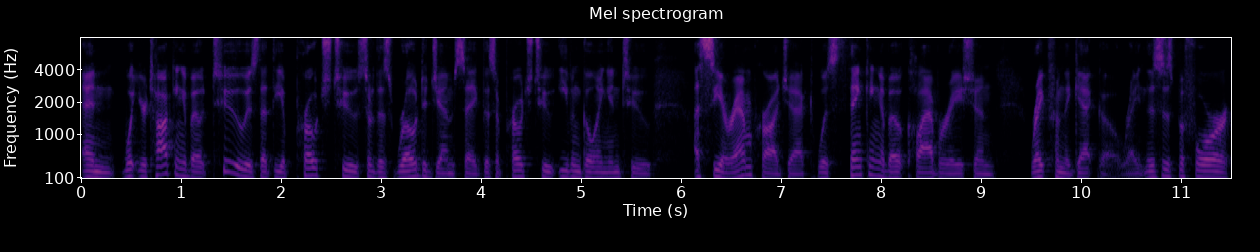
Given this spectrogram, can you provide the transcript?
and what you're talking about too is that the approach to sort of this road to Jemseg, this approach to even going into a CRM project was thinking about collaboration right from the get go, right? And this is before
